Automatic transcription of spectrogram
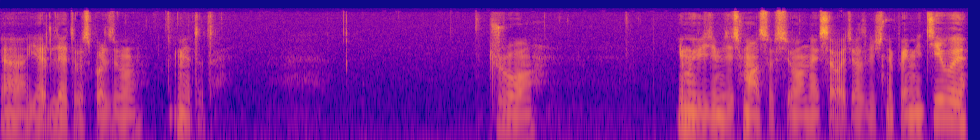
Uh, я для этого использую метод draw. И мы видим здесь массу всего. Нарисовать различные примитивы,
